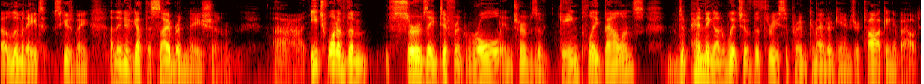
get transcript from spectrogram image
Illuminate, excuse me, and then you've got the Cybran Nation. Uh, each one of them serves a different role in terms of gameplay balance, depending on which of the three Supreme Commander games you're talking about.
